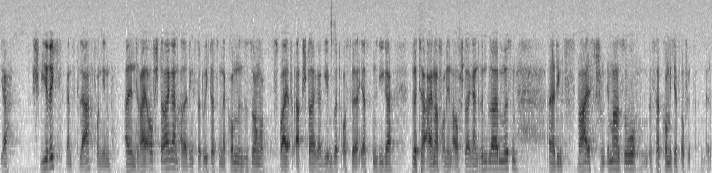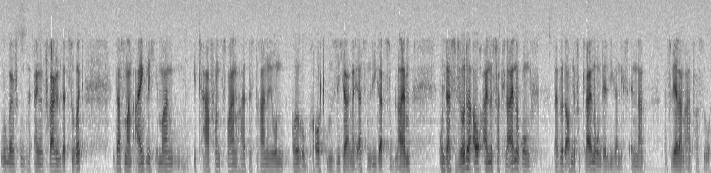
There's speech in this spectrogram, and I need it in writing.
ja, schwierig, ganz klar, von den allen drei Aufsteigern. Allerdings dadurch, dass in der kommenden Saison noch zwei Absteiger geben wird aus der ersten Liga, wird ja einer von den Aufsteigern drinbleiben müssen. Allerdings war es schon immer so, deshalb komme ich jetzt auf eine Frage wieder zurück, dass man eigentlich immer ein Etat von zweieinhalb bis drei Millionen Euro braucht, um sicher in der ersten Liga zu bleiben. Und das würde auch eine Verkleinerung, da würde auch eine Verkleinerung der Liga nichts ändern. Das wäre dann einfach so.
